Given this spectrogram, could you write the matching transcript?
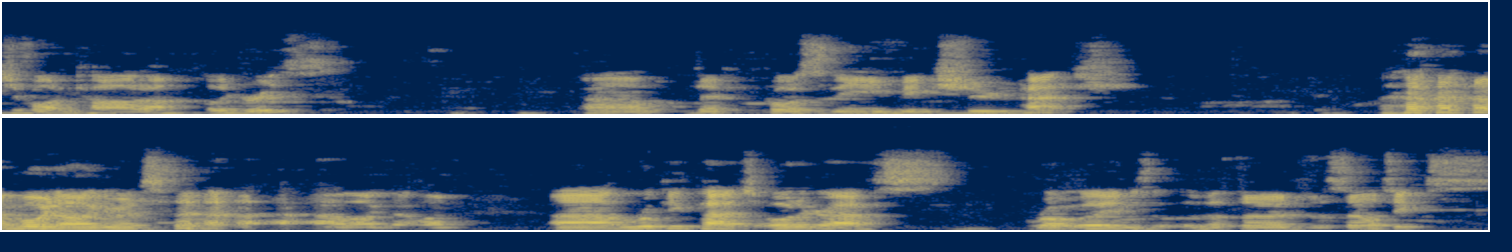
Jevon Carter for the Grizz. Um, of course, the big shoe patch. Avoid arguments. I like that one. Uh, rookie patch autographs. Robert Williams, the third for the Celtics.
